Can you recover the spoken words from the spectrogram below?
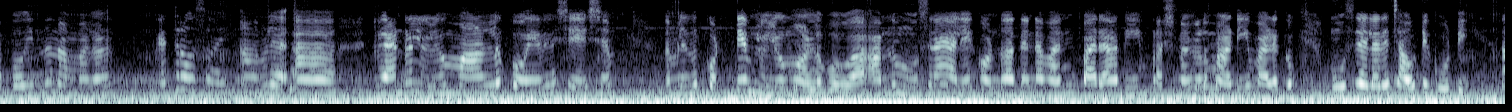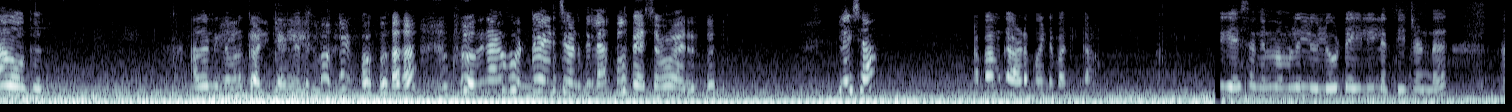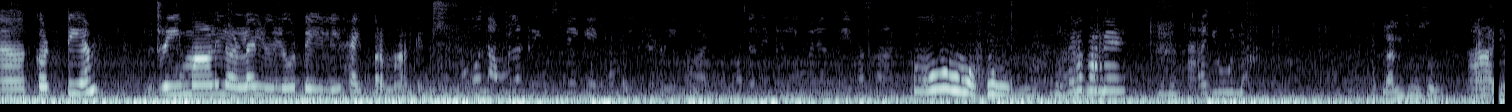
അപ്പോൾ ഇന്ന് നമ്മൾ എത്ര ദിവസമായി? നമ്മൾ ട്രിവാൻഡ്രം ലുലു മാളിൽ പോയതിന് ശേഷം നമ്മളിന്ന് കൊട്ടിയം ലുലു മാളിൽ പോവുക അന്ന് മൂസിനായ അലയെ കൊണ്ടുപോകാത്തതിന്റെ വൻ പരാതിയും പ്രശ്നങ്ങളും അടിയും വഴക്കും മൂസിനെ എല്ലാവരും ചവിട്ടി കൂട്ടി ആ നോക്ക്. അതുകൊണ്ട് നമ്മൾ കൊട്ടിയം ലുലു മാളിൽ പോവുക ഫുഡ് മേടിച്ചു കൊടുത്തില്ല വിഷമമായിരുന്നു. ലേശ അപ്പൊ നമുക്ക് അവിടെ പോയിട്ട് ബാക്കി കാണാം. കേസ് അങ്ങനെ നമ്മൾ ലുലു ഡെയിലിയിൽ എത്തിയിട്ടുണ്ട് കൊട്ടിയം ഡ്രീം മാളിലുള്ള ലുലു ഡെയിലി ഹൈപ്പർ മാർക്കറ്റ് ഓ ഇവിടെ പറഞ്ഞേ?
